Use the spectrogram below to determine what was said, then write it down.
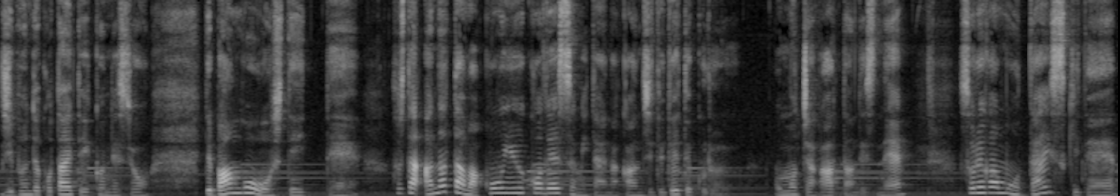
自分で答えていくんですよ。で番号を押していってそしたら「あなたはこういう子です」みたいな感じで出てくるおもちゃがあったんですね。それがもう大好きで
